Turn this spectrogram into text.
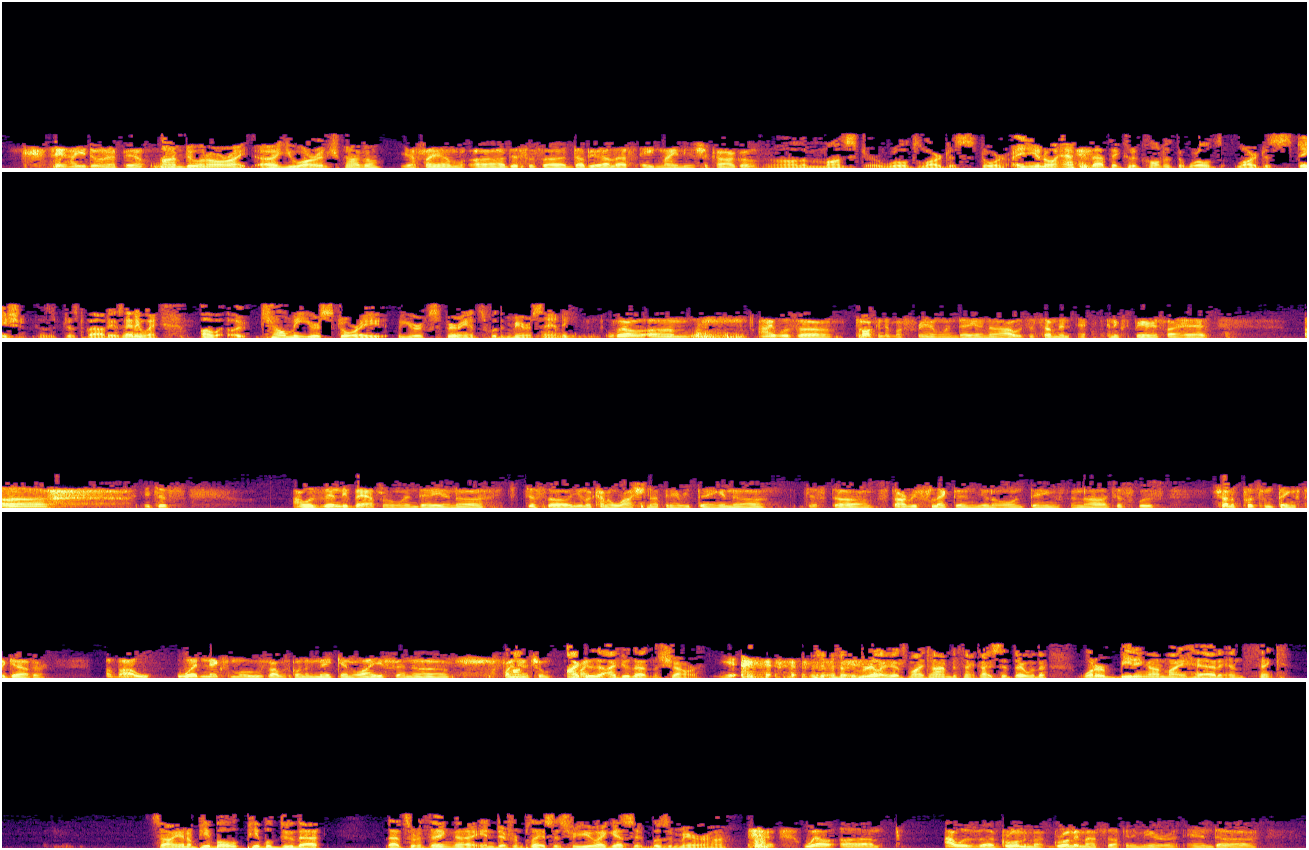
Hey, how you doing, that there? I'm doing all right. Uh, you are in Chicago? Yes, I am. Uh, this is uh, WLS 890 in Chicago. Oh, the monster, world's largest store. Uh, you know, after that, they could have called it the world's largest station because it just about is. Anyway, uh, uh, tell me your story, your experience with the mirror, Sandy. Well, um, I was uh, talking to my friend one day, and uh, I was just telling an, experience I had. Uh, it just I was in the bathroom one day and uh just uh you know kind of washing up and everything and uh just uh start reflecting you know on things and uh just was trying to put some things together about what next moves I was going to make in life and uh financial I, I do that I do that in the shower. Yeah. really, it's my time to think. I sit there with the water beating on my head and think. So, you know, people people do that that sort of thing uh, in different places. For you, I guess it was a mirror, huh? well, um, I was uh, grooming my, grooming myself in a mirror, and uh,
